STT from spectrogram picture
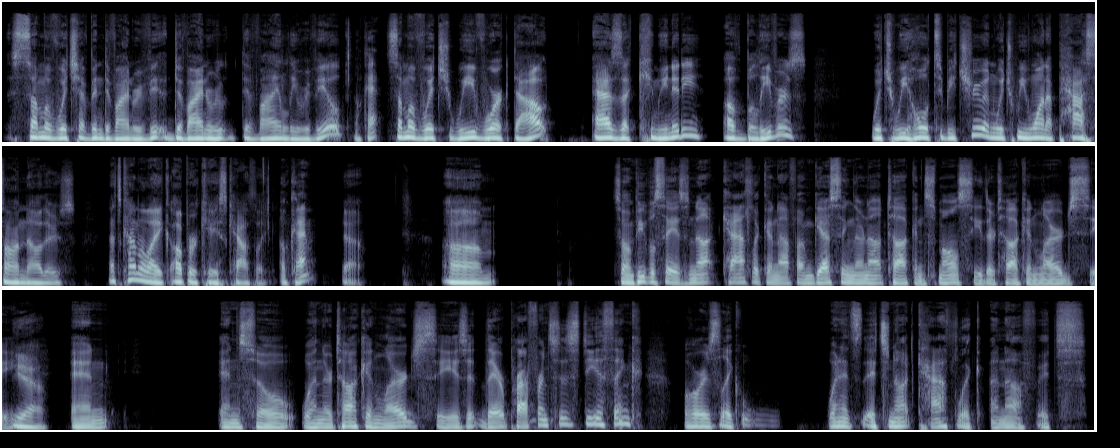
some of which have been divine, reve- divine, divinely revealed, Okay. some of which we've worked out as a community of believers, which we hold to be true and which we want to pass on to others. That's kind of like uppercase Catholic. Okay. Um, So when people say it's not Catholic enough, I'm guessing they're not talking small c, they're talking large c. yeah. And and so when they're talking large c, is it their preferences, do you think? Or is like when it's it's not Catholic enough, it's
